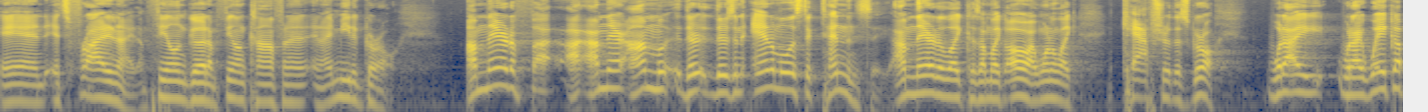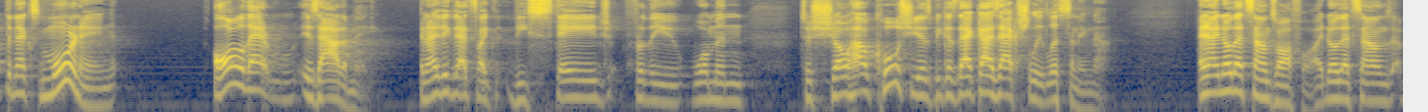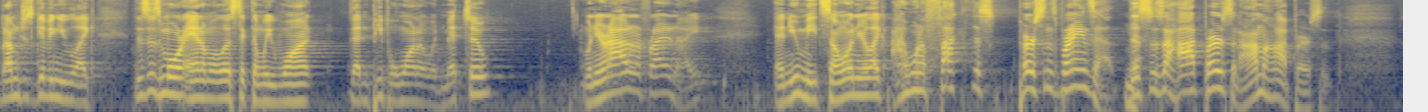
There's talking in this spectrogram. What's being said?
and it's Friday night, I'm feeling good, I'm feeling confident, and I meet a girl. I'm there to, I, I'm there, I'm, there, there's an animalistic tendency. I'm there to like, cause I'm like, oh, I want to like capture this girl. What I, when I wake up the next morning, all of that is out of me. And I think that's like the stage for the woman to show how cool she is because that guy's actually listening now. And I know that sounds awful. I know that sounds, but I'm just giving you like this is more animalistic than we want than people want to admit to. When you're out on a Friday night and you meet someone, you're like, I want to fuck this person's brains out. This is a hot person. I'm a hot person.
